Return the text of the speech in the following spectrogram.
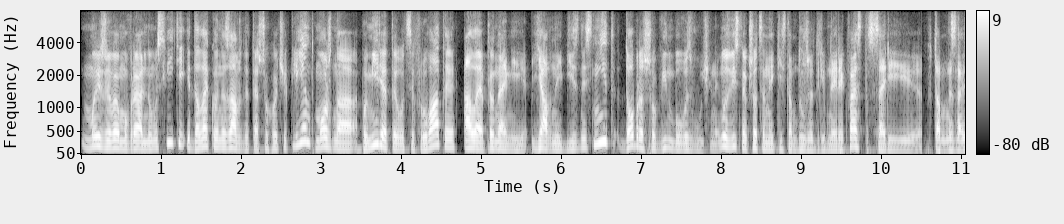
ми живемо в реальному світі, і далеко не завжди те, що хоче клієнт, можна поміряти, оцифрувати, але принаймні явний бізнес-нід, добре, щоб він був озвучений. Ну, звісно, якщо це не якийсь там дуже дрібний реквест з серії там не знаю,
